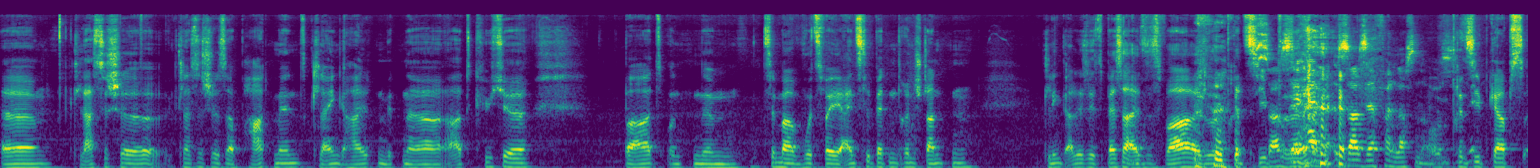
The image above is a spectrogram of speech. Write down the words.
Ähm, klassische, klassisches Apartment, klein gehalten mit einer Art Küche, Bad und einem Zimmer, wo zwei Einzelbetten drin standen. Klingt alles jetzt besser, als es war. Also im Es Prinzip. sah äh, sehr, es sah sehr verlassen im aus. Prinzip gab es äh,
